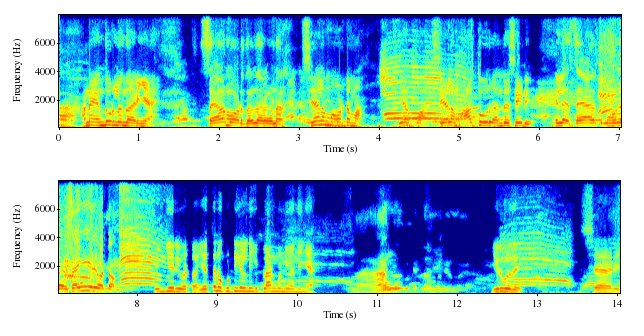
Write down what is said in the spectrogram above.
ஆ, அண்ணா எந்த ஊர்ல இருந்து வரீங்க? சேலம் மாவட்டத்துல தான் இருக்கண்ணா சேலம் மாவட்டமா? ஏப்பா சேலம் ஆத்தூர் அந்த சைடு இல்ல சேலத்துக்கு முன்னாடி சங்ககிரி வட்டம். செங்கேரி வட்டம். எத்தனை குட்டிகள் நீங்க பிளான் பண்ணி வந்தீங்க? நாங்க இருபது. சரி.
